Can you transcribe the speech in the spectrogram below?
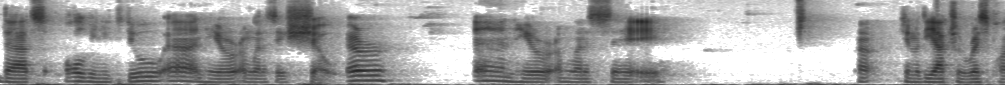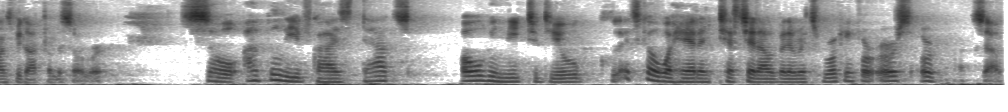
That's all we need to do and here I'm gonna say show error and here I'm gonna say you know the actual response we got from the server. So I believe guys that's all we need to do. Let's go ahead and test it out whether it's working for us or not. So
